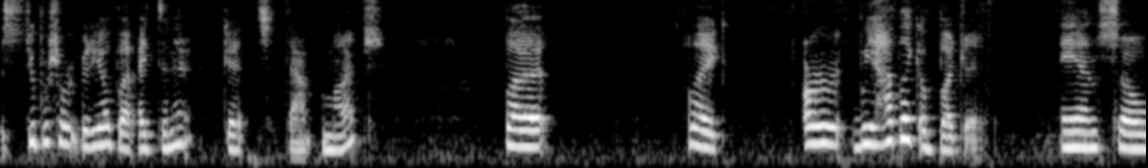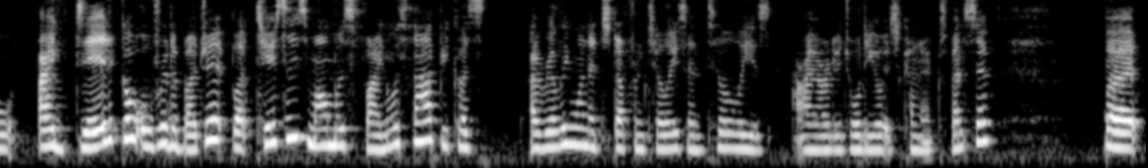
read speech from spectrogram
a super short video, but I didn't get that much. But, like, our we had, like, a budget. And so I did go over the budget, but Taisley's mom was fine with that because I really wanted stuff from Tilly's, and Tilly's, I already told you, is kind of expensive. But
